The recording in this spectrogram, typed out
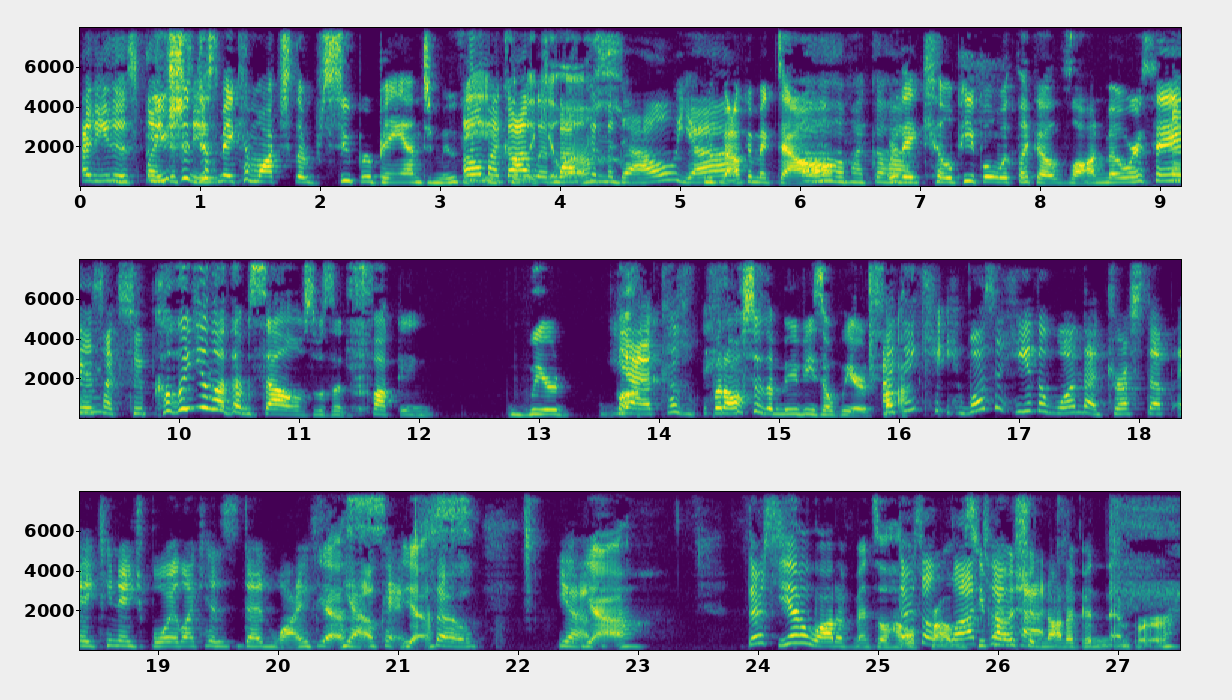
I need to explain." you should just make him watch the super band movie. Oh my god, with Caligula. Malcolm McDowell, yeah. With Malcolm McDowell. Oh my god, Where they kill people with like a lawnmower thing. and it's like super. Caligula themselves was a fucking weird fuck. Yeah, because But also the movie's a weird I think he wasn't he the one that dressed up a teenage boy like his dead wife. Yes, Yeah. Okay. yes. So. Yeah. yeah. There's. He had a lot of mental health problems. He probably should not have been an emperor.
